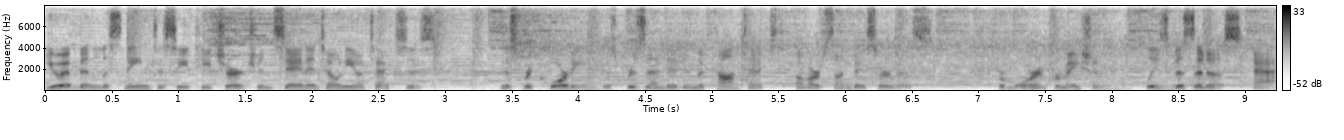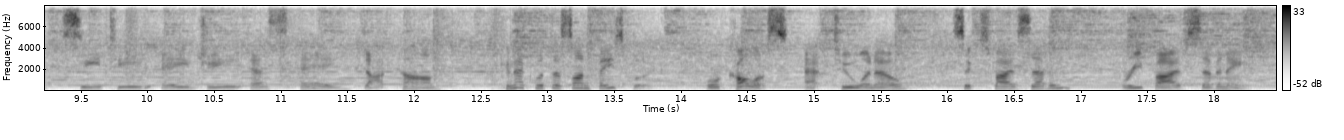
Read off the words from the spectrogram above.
You have been listening to CT Church in San Antonio, Texas. This recording was presented in the context of our Sunday service. For more information, please visit us at ctagsa.com, connect with us on Facebook, or call us at 210 657 3578.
